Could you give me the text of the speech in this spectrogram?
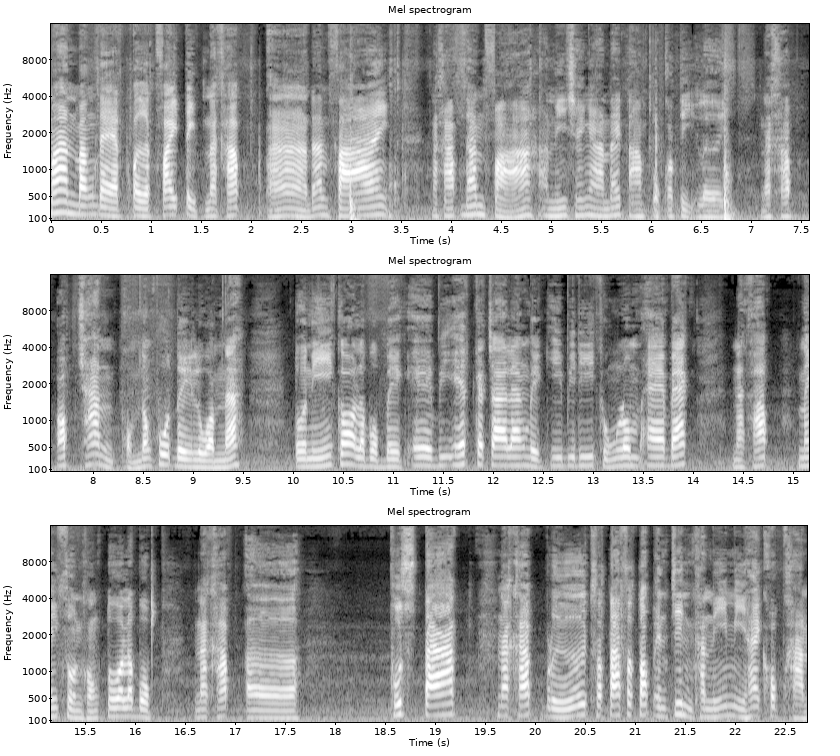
ม่านบังแดดเปิดไฟติดนะครับอ่าด้านซ้ายนะครับ ด้านฝาอันนี้ใช้งานได้ตามปกติเลยนะครับออปชั่นผมต้องพูดโดยรวมนะ ตัวนี้ก็ระบบเบรก ABS กระจายแรงเบรก EBD ถุงลม Airbag นะครับ ในส่วนของตัวระบบนะครับเอ่อพุชสตาร์ท นะครับ หรือ Start Stop Engine คันนี้มีให้ครบคัน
